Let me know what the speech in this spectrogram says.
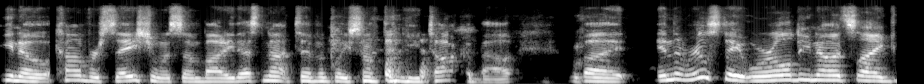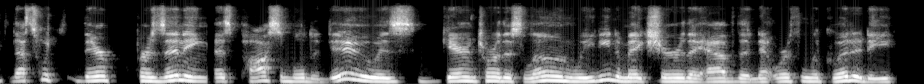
you know, conversation with somebody, that's not typically something you talk about. But in the real estate world, you know, it's like that's what they're presenting as possible to do is guarantor this loan. We need to make sure they have the net worth and liquidity,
